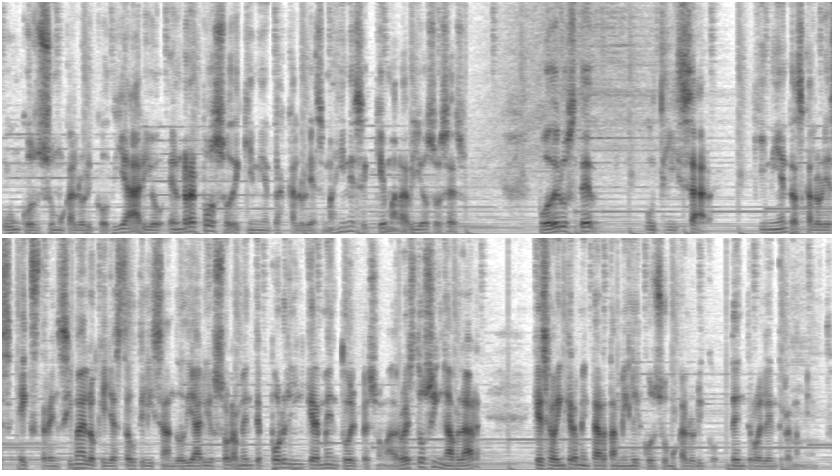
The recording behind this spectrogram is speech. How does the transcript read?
un consumo calórico diario en reposo de 500 calorías. Imagínese qué maravilloso es eso. Poder usted utilizar 500 calorías extra encima de lo que ya está utilizando diario solamente por el incremento del peso magro. Esto sin hablar que se va a incrementar también el consumo calórico dentro del entrenamiento.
